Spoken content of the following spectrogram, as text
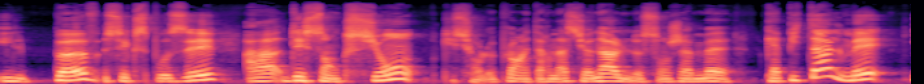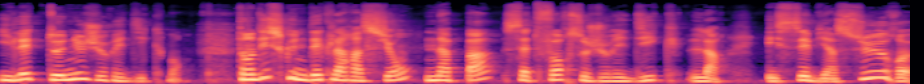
ils peuvent s'exposer à des sanctions qui, sur le plan international, ne sont jamais capitales, mais il est tenu juridiquement. Tandis qu'une déclaration n'a pas cette force juridique-là. Et c'est bien sûr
